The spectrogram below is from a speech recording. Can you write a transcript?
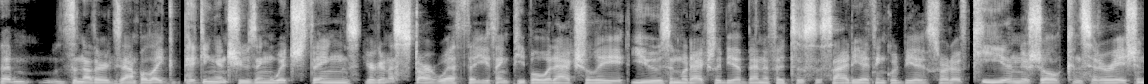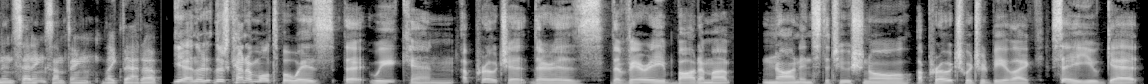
That's another example, like picking and choosing which things you're going to start with that you think people would actually use and would actually be a benefit to society, I think would be a sort of key initial consideration in setting something like that up. Yeah, and there's kind of multiple ways that we can approach it. There is the very bottom up non-institutional approach which would be like say you get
